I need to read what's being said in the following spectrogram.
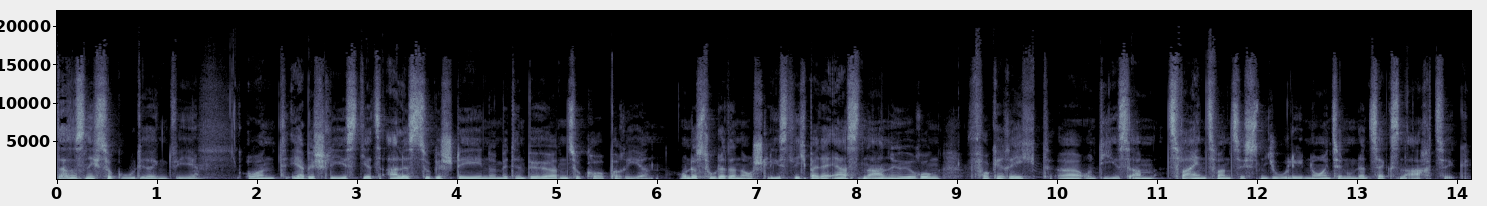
das ist nicht so gut irgendwie. Und er beschließt jetzt alles zu gestehen und mit den Behörden zu kooperieren. Und das tut er dann auch schließlich bei der ersten Anhörung vor Gericht äh, und die ist am 22. Juli 1986.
